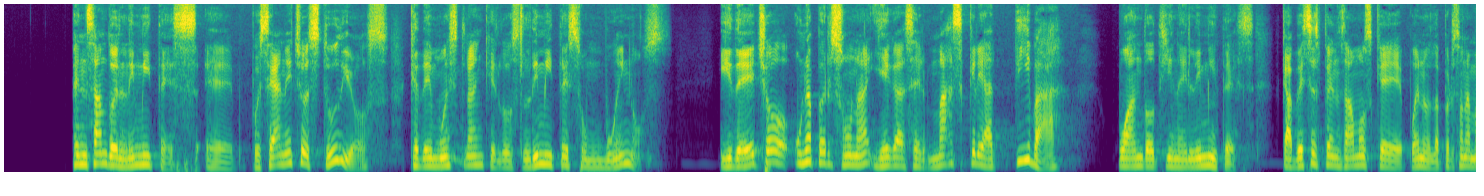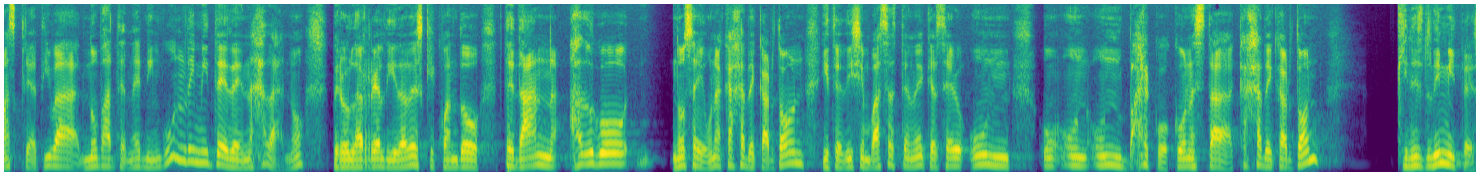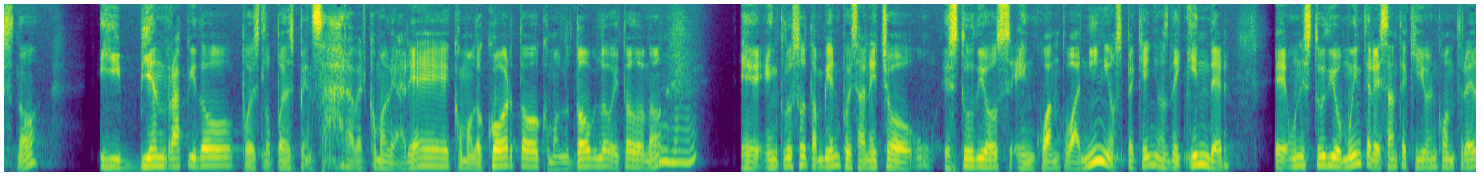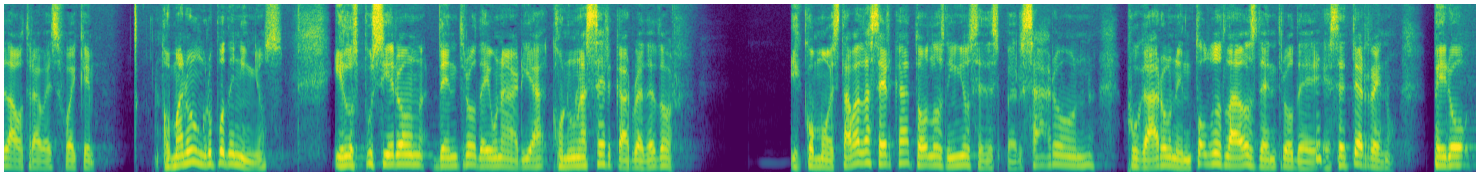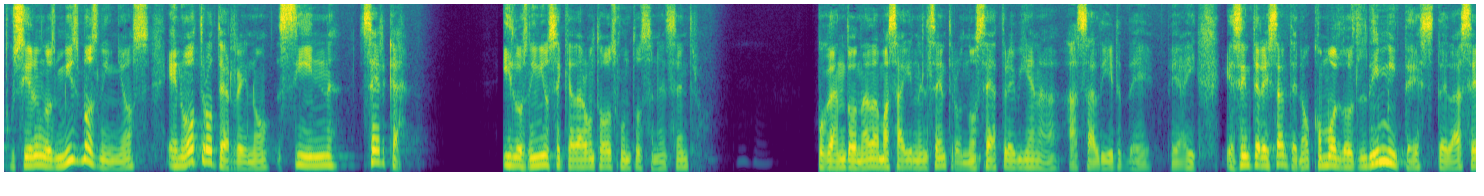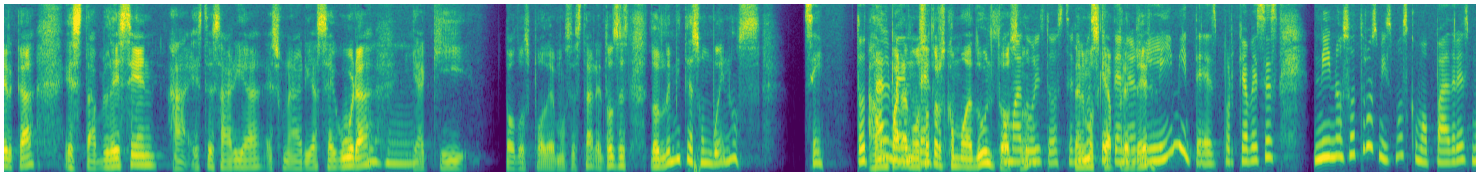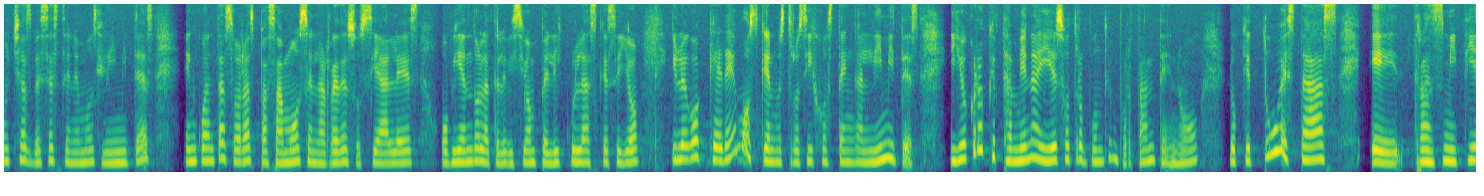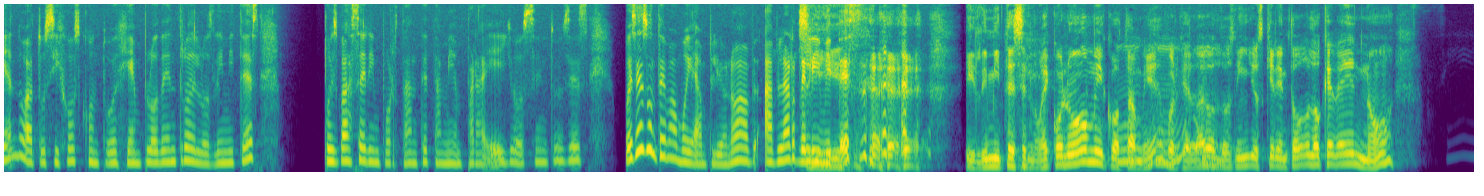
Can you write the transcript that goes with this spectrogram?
Pensando en límites, eh, pues se han hecho estudios que demuestran que los límites son buenos. Y de hecho, una persona llega a ser más creativa cuando tiene límites. Que a veces pensamos que, bueno, la persona más creativa no va a tener ningún límite de nada, ¿no? Pero la realidad es que cuando te dan algo no sé, una caja de cartón y te dicen vas a tener que hacer un, un, barco con esta caja de cartón, tienes límites, ¿no? Y bien rápido, pues lo puedes pensar, a ver cómo le haré, cómo lo corto, cómo lo doblo y todo, ¿no? Eh, incluso también pues han hecho estudios en cuanto a niños pequeños de kinder. Eh, un estudio muy interesante que yo encontré la otra vez fue que tomaron un grupo de niños y los pusieron dentro de una área con una cerca alrededor. Y como estaba la cerca, todos los niños se dispersaron, jugaron en todos lados dentro de ese terreno, pero pusieron los mismos niños en otro terreno sin cerca. Y los niños se quedaron todos juntos en el centro, jugando nada más ahí en el centro, no se atrevían a, salir de, ahí. Es interesante, ¿no? Como los límites de la cerca establecen, ah, esta es área, es una área segura y aquí todos podemos estar. Entonces, los límites son buenos. Sí. Totalmente. para nosotros como adultos. Como adultos tenemos, que, tener límites, porque a veces ni nosotros mismos como padres muchas veces tenemos límites en cuántas horas pasamos en las redes sociales o viendo la televisión, películas, qué sé yo, y luego queremos que nuestros hijos tengan límites. Y yo creo que también ahí es otro punto importante, ¿no? Lo que tú estás eh, transmitiendo a tus hijos con tu ejemplo dentro de los límites, pues va a ser importante también para ellos. Entonces, pues es un tema muy amplio, ¿no? Hablar de límites. y límites en lo económico también, porque luego los niños quieren todo lo que ven, ¿no?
